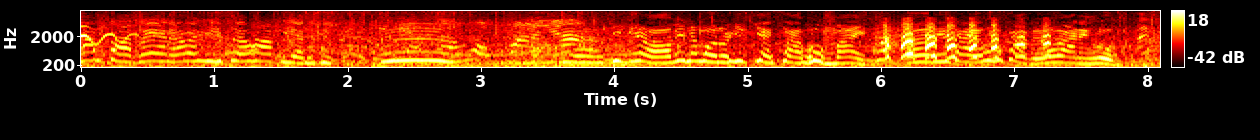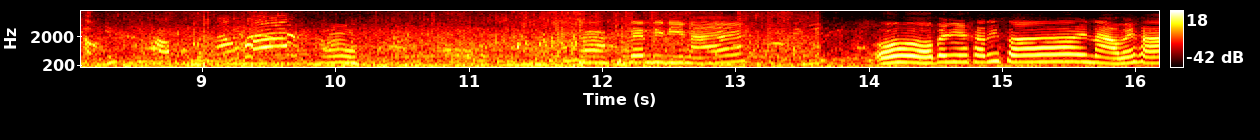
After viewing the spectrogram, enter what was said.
ห้ามสาดแม่นะไม่มีเสื้อผ้าเปลี่ยนอืมผมใหม่เออะอขี้เกียจเหรอพี่น้ำมนต์ว่าขี้เกียจสระผมใหม่เออดีใจเพิ่งสระไปเมื่อวานเองลูกไม่สองที่ครับน้ำพันเอาอะเล่นดีๆนะ โอ้โหเป็นไงคะที่ซายหนาวไหมคะ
